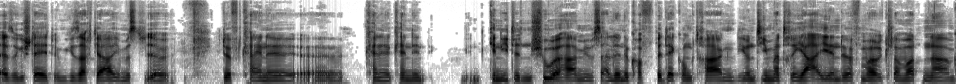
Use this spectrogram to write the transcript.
also gestellt, irgendwie gesagt, ja, ihr müsst, ihr dürft keine, äh, keine, keine genieteten Schuhe haben, ihr müsst alle eine Kopfbedeckung tragen, die und die Materialien dürfen eure Klamotten haben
